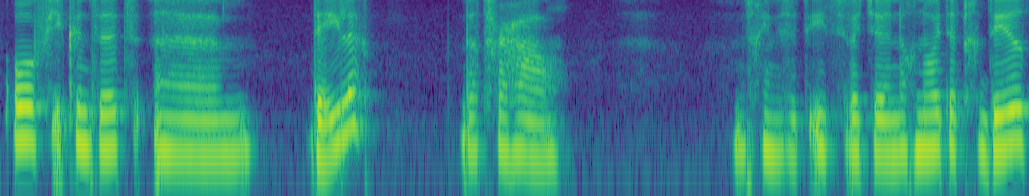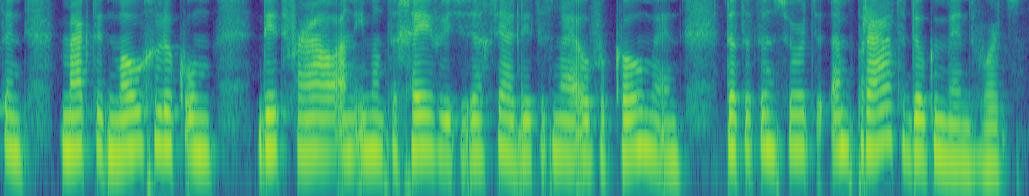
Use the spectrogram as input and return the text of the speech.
of je kunt het ehm, delen, dat verhaal. Misschien is het iets wat je nog nooit hebt gedeeld en maakt het mogelijk om dit verhaal aan iemand te geven. Dat je zegt, ja, dit is mij overkomen. En dat het een soort een pratendocument wordt.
